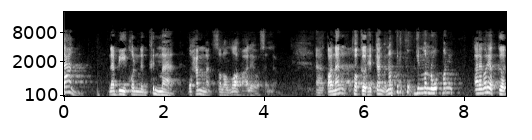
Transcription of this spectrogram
ตั้งนบีคนหนึ่งขึ้นมามุฮัมมัดสลลัลลอฮุอะลัยฮิวะสัลลัมตอนนั้นพอเกิดเหตุการณ์แบบนั้นพวกยินมันรู้มันอะไรก็เรียกเกิด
